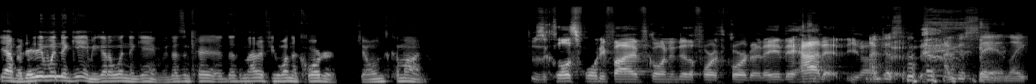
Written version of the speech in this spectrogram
Yeah, but they didn't win the game. You got to win the game. It doesn't care. It doesn't matter if you won the quarter. Jones, come on. It was a close forty-five going into the fourth quarter. They they had it. You know. I'm just I'm just saying like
